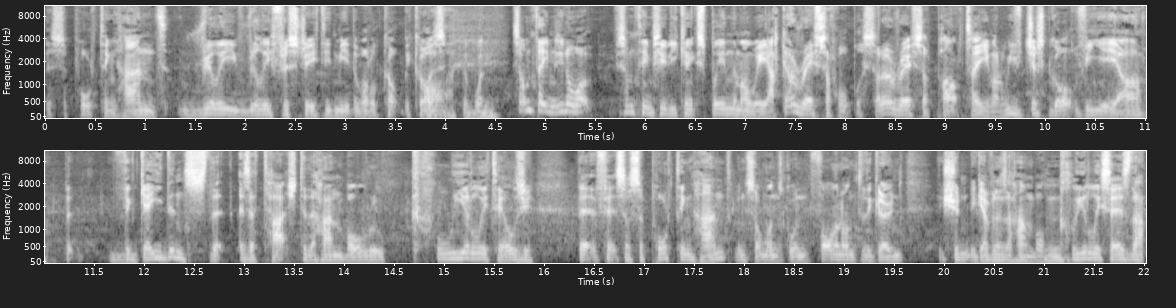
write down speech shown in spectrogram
the supporting hand really, really frustrated me at the World Cup because Oh, the one. sometimes you know what sometimes here you can explain them away like our refs are hopeless or our refs are part-time or we've just got VAR but the guidance that is attached to the handball rule clearly tells you that if it's a supporting hand when someone's going falling onto the ground it shouldn't be given as a handball mm. clearly says that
